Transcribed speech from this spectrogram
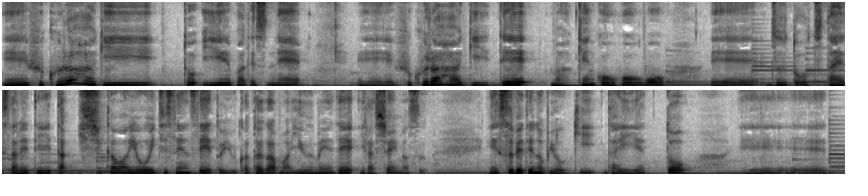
えー、ふくらはぎといえばですねえー、ふくらはぎで、まあ、健康法を、えー、ずっとお伝えされていた石川陽一先生という方が、まあ、有名でいらっしゃいます。す、え、べ、ての病気ダイエット、えー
